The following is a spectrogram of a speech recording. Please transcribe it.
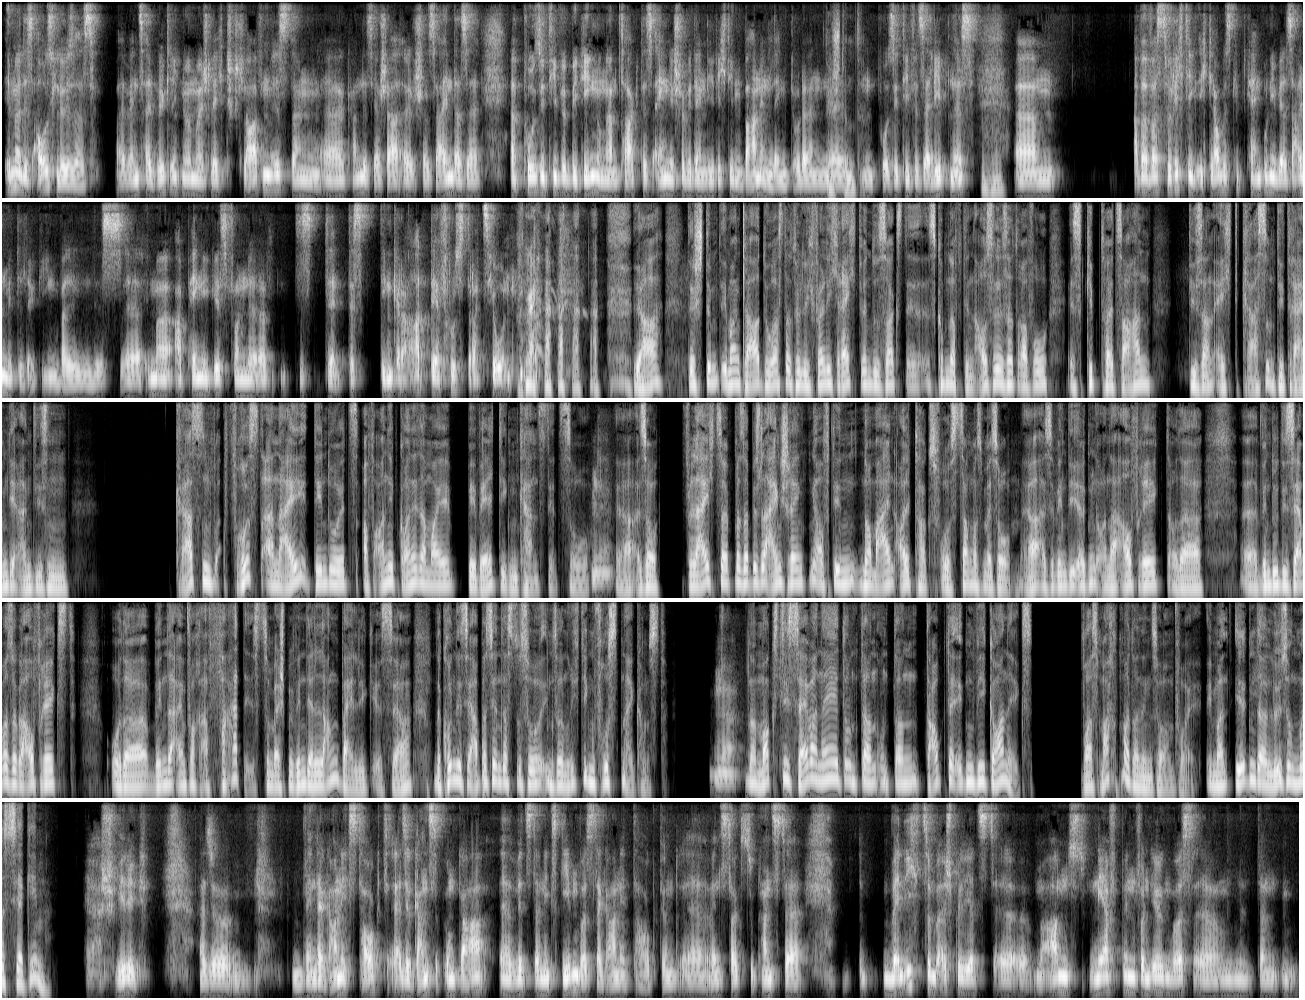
immer des Auslösers. Weil wenn es halt wirklich nur mal schlecht geschlafen ist, dann äh, kann das ja äh, schon sein, dass er eine positive Begegnung am Tag das eigentlich schon wieder in die richtigen Bahnen lenkt oder ein, äh, ein positives Erlebnis. Mhm. Ähm, aber was so richtig, ich glaube, es gibt kein Universalmittel dagegen, weil das äh, immer abhängig ist von der, das, der, das, den Grad der Frustration. ja, das stimmt. Meine, klar, du hast natürlich völlig recht, wenn du sagst, äh, es kommt auf den Auslöser drauf an. Es gibt halt Sachen, die sind echt krass und die treiben dir an diesen krassen Frust rein, den du jetzt auf Anhieb gar nicht einmal bewältigen kannst, jetzt so. Ja, ja also vielleicht sollte man es ein bisschen einschränken auf den normalen Alltagsfrust, sagen wir es mal so. Ja, also wenn die irgendeiner aufregt oder äh, wenn du dich selber sogar aufregst oder wenn der einfach eine Fahrt ist, zum Beispiel wenn der langweilig ist, ja, da könnte es ja auch passieren, dass du so in so einen richtigen Frust reinkommst. Ja. Dann magst du dich selber nicht und dann, und dann taugt er irgendwie gar nichts. Was macht man dann in so einem Fall? Ich meine, irgendeine Lösung muss es ja geben. Ja, schwierig. Also, wenn da gar nichts taugt, also ganz und gar äh, wird es da nichts geben, was da gar nicht taugt. Und äh, wenn du sagst, du kannst da, wenn ich zum Beispiel jetzt äh, abends nervt bin von irgendwas, ähm, dann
